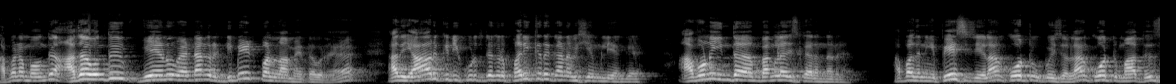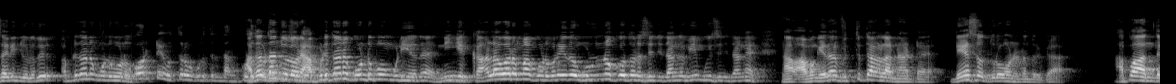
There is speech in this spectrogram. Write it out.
அப்போ நம்ம வந்து அதை வந்து வேணும் வேண்டாங்கிற டிபேட் பண்ணலாமே தவிர அதை யாருக்கு நீ கொடுத்துட்டேங்கிற பறிக்கிறதுக்கான விஷயம் இல்லையாங்க அவனும் இந்த பங்களாதேஷ்காரன் தானே. அப்போ அதை நீங்கள் பேசி செய்யலாம் கோர்ட்டுக்கு போய் சொல்லலாம் கோர்ட்டு மாற்றுது சரின்னு சொல்லுது அப்படி தானே கொண்டு போகணும்? கோர்ட்டே உத்தரவு கொடுத்துருந்தாங்க அதை தான் சொல்ல வரேன் அப்படி தானே கொண்டு போக முடியும் அதை? நீங்கள் கலவரமாக கொண்டு போகிற ஏதோ உள்நோக்கத்தோட செஞ்சுட்டாங்க வீம்புக்கு செஞ்சுட்டாங்க. நான் அவங்க ஏதாவது வித்துட்டாங்களா நாட்டை? தேச துரோகம் நடந்திருக்கா? அப்போ அந்த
